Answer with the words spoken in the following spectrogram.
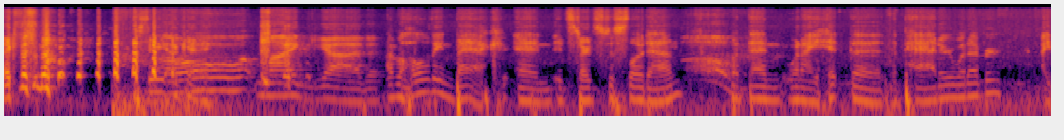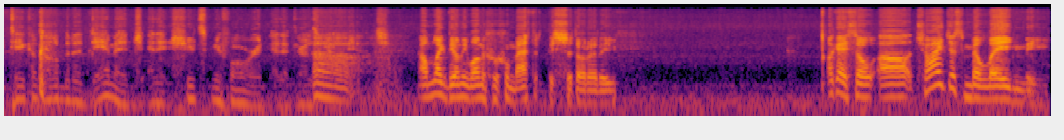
Exodus, no! See, okay. Oh my god. I'm holding back, and it starts to slow down. Oh. But then when I hit the the pad or whatever, I take a little bit of damage, and it shoots me forward, and it throws me off the edge. I'm like the only one who, who mastered this shit already. Okay, so, uh, try just meleeing me.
